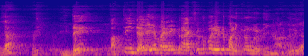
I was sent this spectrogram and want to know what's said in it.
അല്ല ഇത് പത്ത് മിനിറ്റ് കഴിയാൻ വരെ ട്രാക്ക് ഷൂട്ട് പരിപാടി പഠിക്കാൻ വന്നോട്ടി. അതില്ല.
